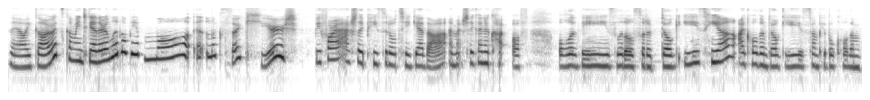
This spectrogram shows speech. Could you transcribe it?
There we go, it's coming together a little bit more. It looks so cute. Before I actually piece it all together, I'm actually going to cut off all of these little sort of dog ears here. I call them dog ears, some people call them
